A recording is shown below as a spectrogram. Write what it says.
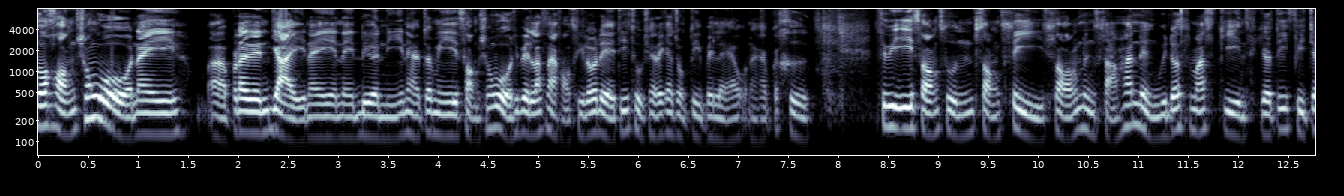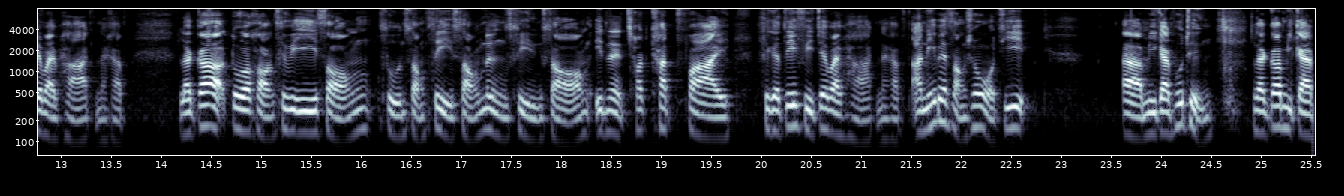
ตัวของช่องโหว่ในประเด็นใหญ่ในในเดือนนี้นะครับจะมี 2 ช่องโหว่ที่เป็นลักษณะของ Zero Day ที่ถูกใช้ในการโจมตีไปแล้วนะครับก็คือ CVE 2024 21351 Windows Smart Screen Security Feature Bypass นะครับ แล้วก็ตัวของ CVE 2024 21412 Internet Shortcut File Security Feature Bypass นะครับ อันนี้เป็น 2 ช่องโหว่ที่มีการพูดถึง แล้วก็มีการ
